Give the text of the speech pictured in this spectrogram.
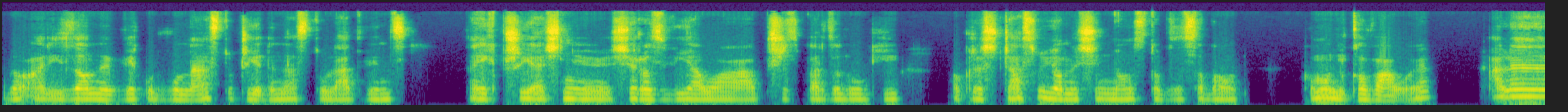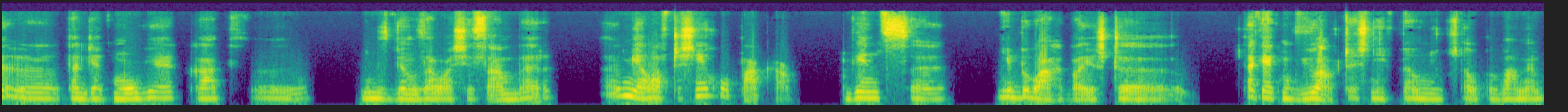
do Arizony w wieku 12 czy 11 lat, więc ta ich przyjaźń się rozwijała przez bardzo długi okres czasu i one się non-stop ze sobą komunikowały. Ale e, tak jak mówię, Kat, nim związała się z Amber, miała wcześniej chłopaka, więc nie była chyba jeszcze, tak jak mówiłam wcześniej, w pełni ukształtowanym,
